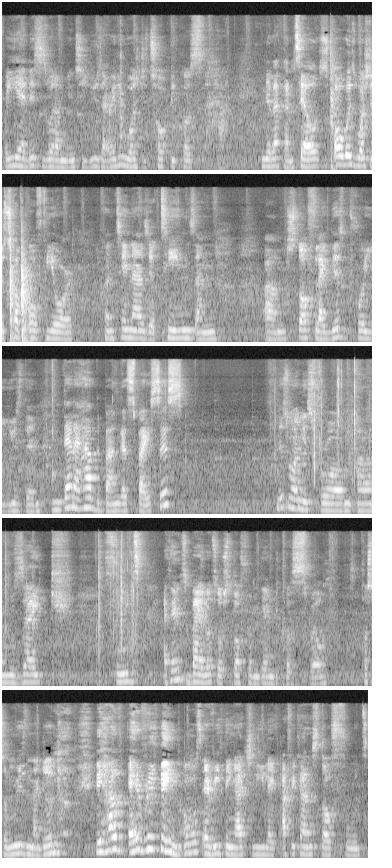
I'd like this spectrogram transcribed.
But yeah this is what i'm going to use. I already washed the top because ha, you never can tell always wash the top of your containers your tins and um, stuff like this before you use them. And then i have the banga spices. This one is from uh, mosaic foods. I tend to buy a lot of stuff from them because well for some reason i don't know. They have everything almost everything actually like african stuff foods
